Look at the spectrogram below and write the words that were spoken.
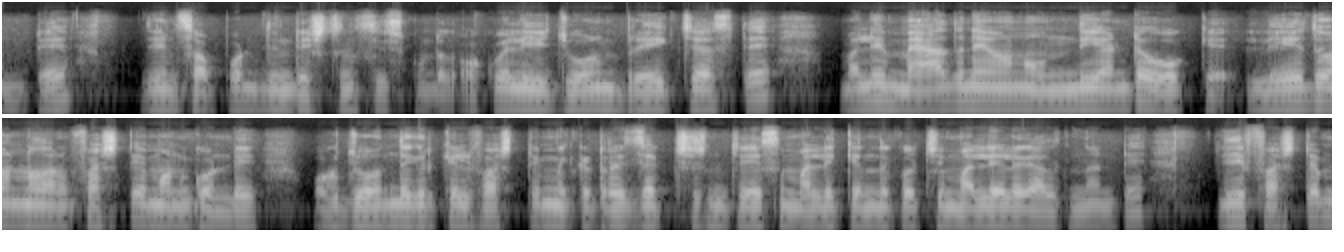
ఉంటే దీని సపోర్ట్ దీని డిస్టెన్స్ తీసుకుంటుంది. ఒకవేళ ఈ జోన్ బ్రేక్ చేస్తే మళ్ళీ మ్యాథన్ ఏమైనా ఉంది అంటే ఓకే. లేదు అన్నదాన్ని ఫస్ట్ టైం అనుకోండి. ఒక జోన్ దగ్గరికి వెళ్ళి ఫస్ట్ టైం ఇక్కడ రిజెక్షన్ చేసి మళ్ళీ కిందకి వచ్చి మళ్ళీ ఇలా వెళ్తుందంటే ఇది ఫస్ట్ టైం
